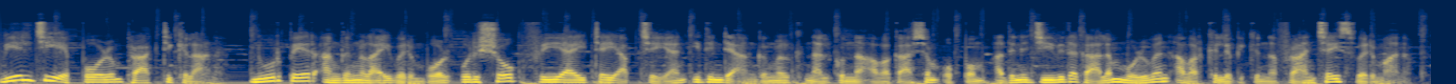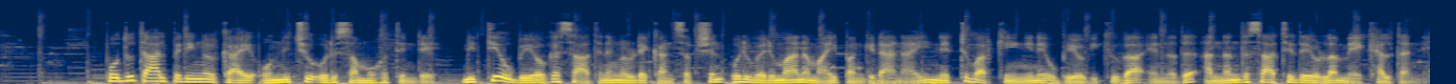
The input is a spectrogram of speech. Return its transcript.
വി എൽ ജി എപ്പോഴും പ്രാക്ടിക്കലാണ് നൂറ് പേർ അംഗങ്ങളായി വരുമ്പോൾ ഒരു ഷോപ്പ് ഫ്രീ ആയി ടൈ അപ്പ് ചെയ്യാൻ ഇതിന്റെ അംഗങ്ങൾക്ക് നൽകുന്ന അവകാശം ഒപ്പം അതിന് ജീവിതകാലം മുഴുവൻ അവർക്ക് ലഭിക്കുന്ന ഫ്രാഞ്ചൈസ് വരുമാനം. പൊതു താൽപര്യങ്ങൾക്കായി ഒന്നിച്ചു ഒരു സമൂഹത്തിന്റെ നിത്യ ഉപയോഗ സാധനങ്ങളുടെ കൺസെപ്ഷൻ ഒരു വരുമാനമായി പങ്കിടാനായി നെറ്റ്വർക്കിംഗിനെ ഉപയോഗിക്കുക എന്നത് അനന്തസാധ്യതയുള്ള മേഖല തന്നെ.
